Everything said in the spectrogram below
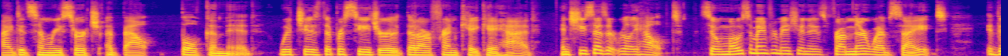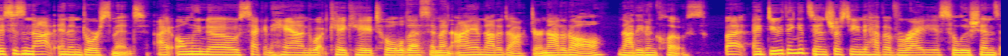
I did some research about Bulkamid, which is the procedure that our friend KK had. And she says it really helped. So most of my information is from their website. This is not an endorsement. I only know secondhand what KK told us. And I am not a doctor, not at all, not even close. But I do think it's interesting to have a variety of solutions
